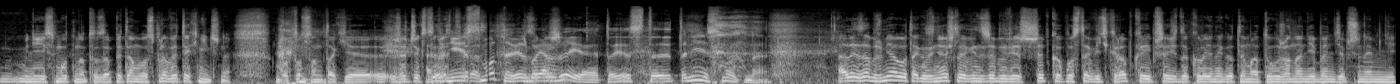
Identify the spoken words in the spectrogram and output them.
mniej smutno, to zapytam o sprawy techniczne, bo to są takie e, rzeczy, które. To nie jest smutne, wiesz, bo ja żyję. To, jest, e, to nie jest smutne. Ale zabrzmiało tak zniośle, więc żeby wiesz, szybko postawić kropkę i przejść do kolejnego tematu, żona nie będzie przynajmniej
